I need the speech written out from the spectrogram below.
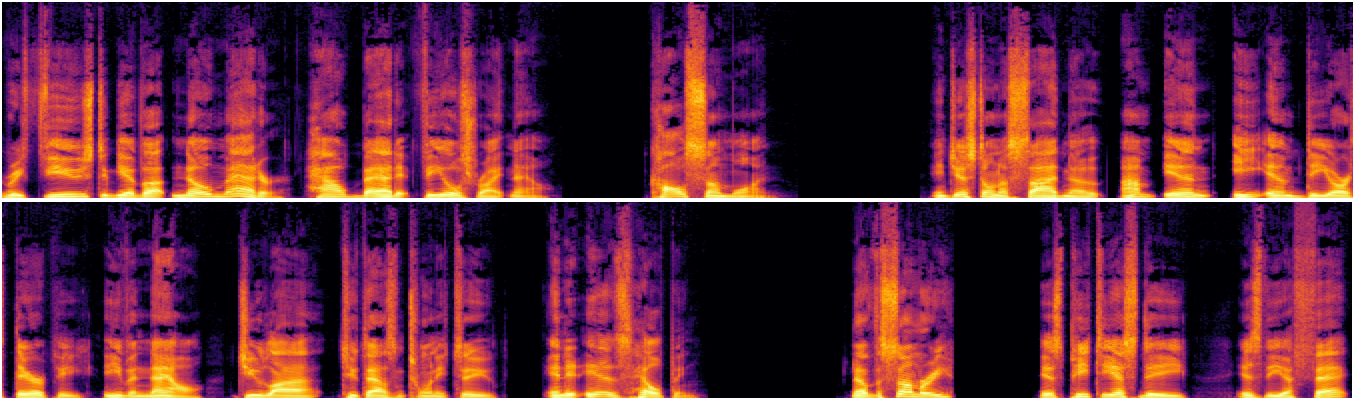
refuse to give up no matter how bad it feels right now. Call someone. And just on a side note, I'm in EMDR therapy even now, July 2022, and it is helping. Now, the summary is PTSD is the effect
